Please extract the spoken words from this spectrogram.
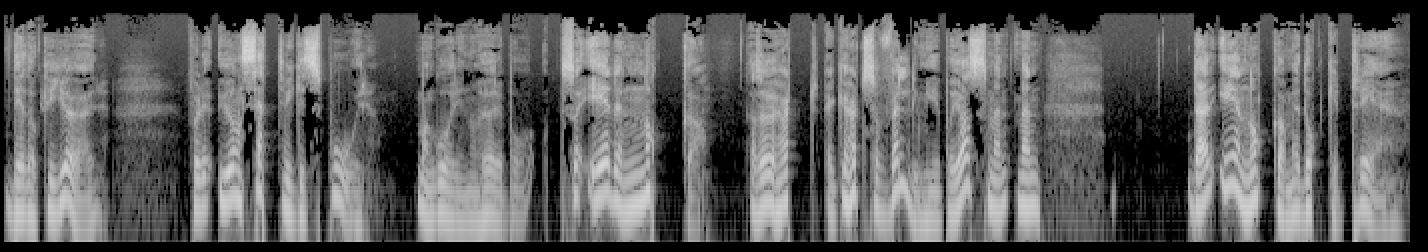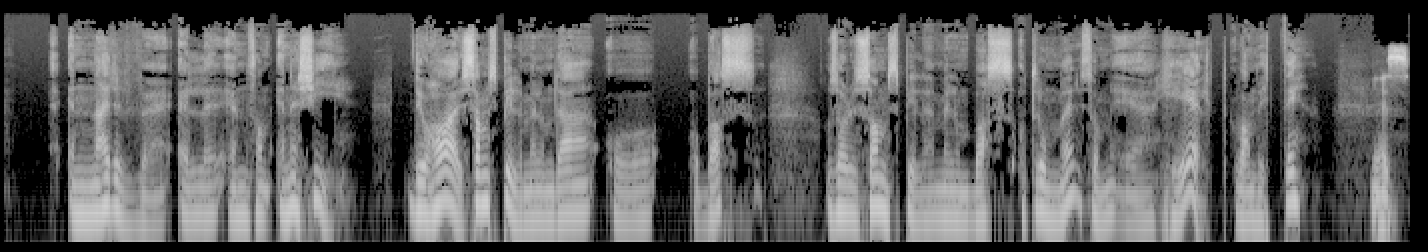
det dere gjør. For det, uansett hvilket spor man går inn og hører på, så er det noe Altså, jeg har, hørt, jeg har ikke hørt så veldig mye på jazz, men, men der er noe med dere tre en nerve eller en sånn energi. Du har samspillet mellom deg og, og bass, og så har du samspillet mellom bass og trommer, som er helt vanvittig. Yes.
